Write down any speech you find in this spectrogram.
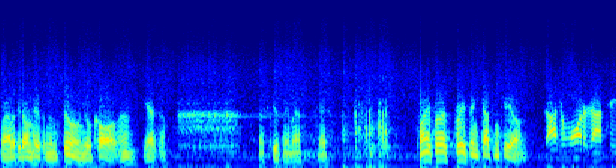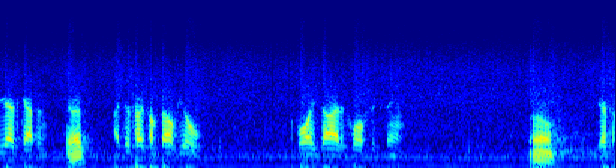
Well, if you don't hear from them soon, you'll call, huh? Yes, sir. Excuse me, Matt. Yes. 21st Precinct, Captain Keogh. Sergeant Waters on CS, Captain. Yes? I just heard from Bellevue. The boy died at 1216. Oh, Yes, sir.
